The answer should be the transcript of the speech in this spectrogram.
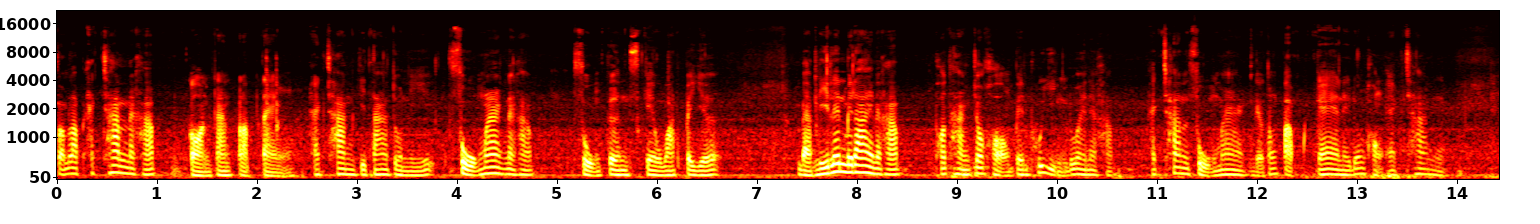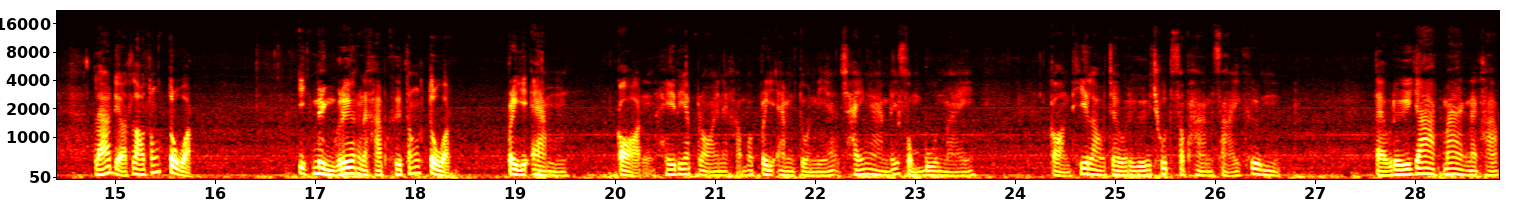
สำหรับแอคชั่นนะครับก่อนการปรับแต่งแอคชั่นกีตาร์ตัวนี้สูงมากนะครับ สูงเกินสเกลวัดไปเยอะ แบบนี้เล่นไม่ได้นะครับ เพราะทางเจ้าของเป็นผู้หญิงด้วยนะครับแอคชั่นสูงมาก เดี๋ยวต้องปรับแก้ในเรื่องของแอคชั่นแล้วเดี๋ยวเราต้องตรวจอีกหนึ่งเรื่องนะครับ คือต้องตรวจปรีแอมก่อนให้เรียบร้อยนะครับ ว่าปรีแอมตัวนี้ใช้งานได้สมบูรณ์ไหม ก่อนที่เราจะรื้อชุดสะพานสายขึ้น แต่รื้อยากมากนะครับ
